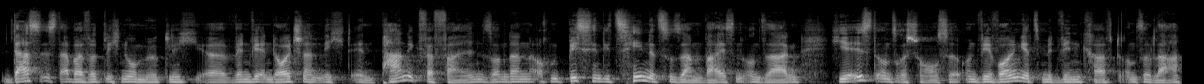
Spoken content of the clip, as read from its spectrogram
Das ist aber wirklich nur möglich, äh, wenn wir in Deutschland nicht in Panik verfallen, sondern auch ein bisschen die Zähne zusammenbeißen und sagen, hier ist unsere Chance und wir wollen jetzt mit Windkraft und Solar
